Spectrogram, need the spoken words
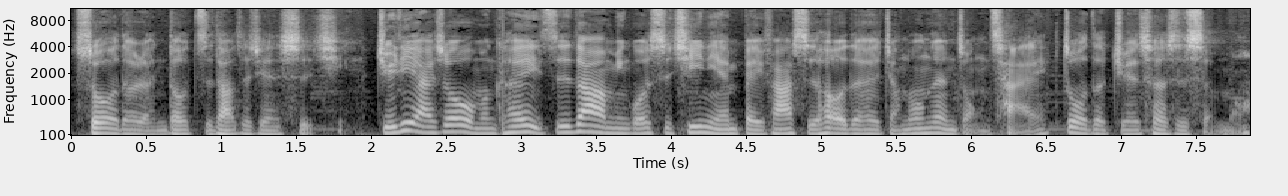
所有的人都知道这件事情？举例来说，我们可以知道民国十七年北伐时候的蒋中正总裁做的决策是什么。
